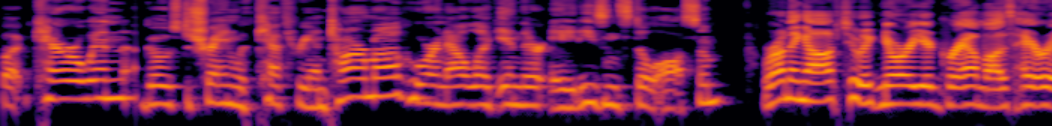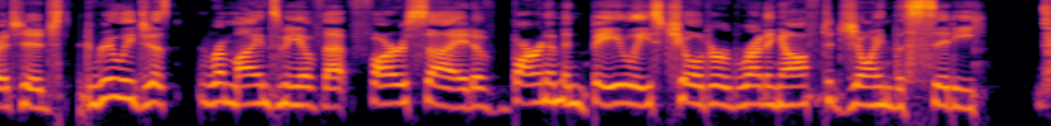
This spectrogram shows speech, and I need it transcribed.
But Kerowyn goes to train with Kethry and Tarma, who are now like in their 80s and still awesome. Running off to ignore your grandma's heritage really just reminds me of that far side of Barnum and Bailey's children running off to join the city.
